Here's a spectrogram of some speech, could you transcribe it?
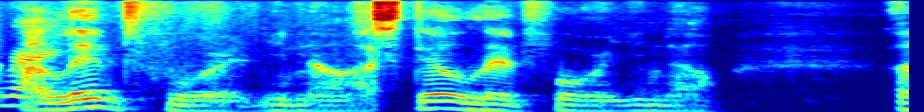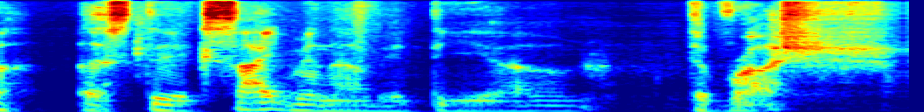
Right. I lived for it, you know. I still live for it, you know. Uh, it's the excitement of it, the um, the rush.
